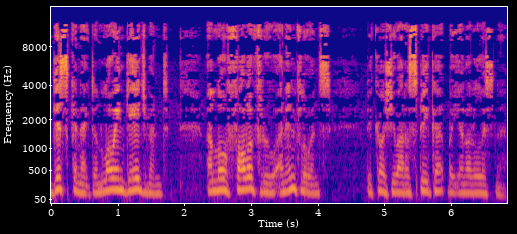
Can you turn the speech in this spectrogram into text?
disconnect and low engagement and low follow through and influence because you are a speaker but you're not a listener.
